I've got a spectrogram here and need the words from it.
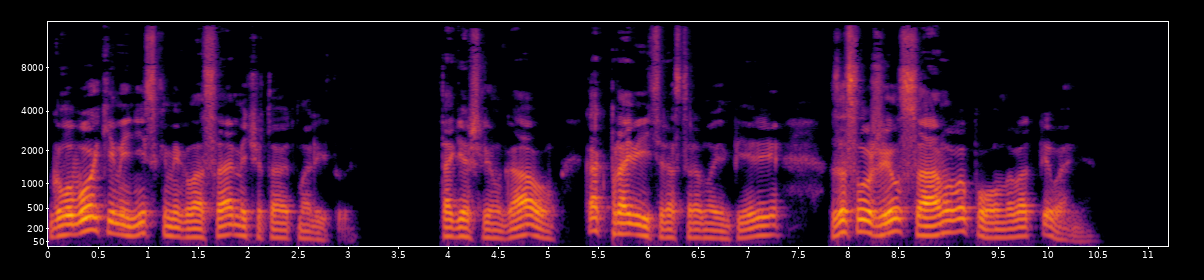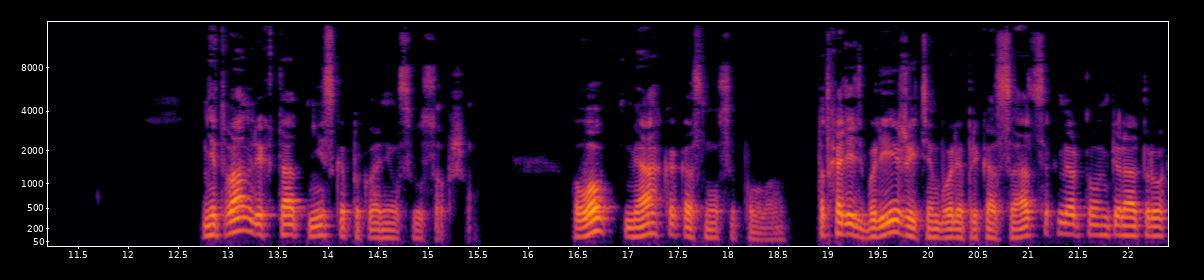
глубокими низкими голосами читают молитвы. Тагеш Лингау, как правитель островной империи, заслужил самого полного отпевания. Нетван Лихтат низко поклонился усопшему. Лоб мягко коснулся пола. Подходить ближе и тем более прикасаться к мертвому императору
